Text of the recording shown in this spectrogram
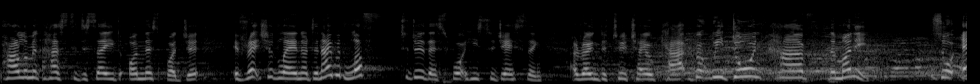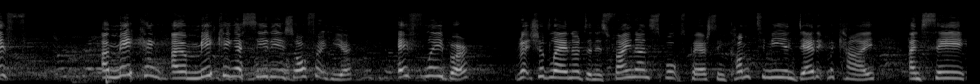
Parliament has to decide on this budget. If Richard Leonard, and I would love to do this, what he's suggesting around the two-child cap, but we don't have the money. So if I'm making, I'm making a serious offer here, if Labour Richard Leonard and his finance spokesperson come to me and Derek Mackay and say,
